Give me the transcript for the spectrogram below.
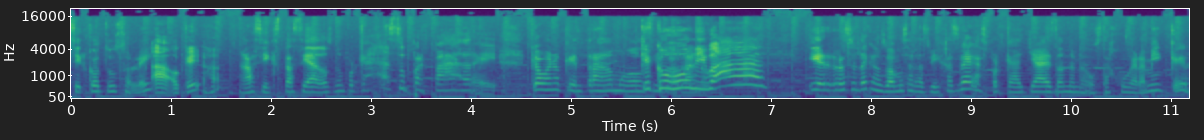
Circo du Soleil. Ah, ok. Ajá. Así extasiados, ¿no? Porque, ah, súper padre. Qué bueno que entramos. ¡Qué cool! igual! Y resulta que nos vamos a las viejas Vegas, porque allá es donde me gusta jugar a mí, que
